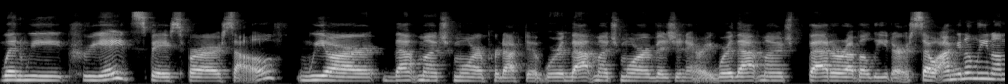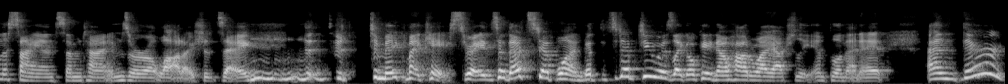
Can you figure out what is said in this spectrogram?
When we create space for ourselves, we are that much more productive. We're that much more visionary. We're that much better of a leader. So I'm going to lean on the science sometimes, or a lot, I should say, to, to, to, make my case, right? So that's step one. But step two is like, okay, now how do I actually implement it? And there are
